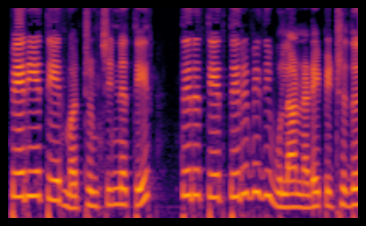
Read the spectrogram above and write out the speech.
பெரிய தேர் மற்றும் சின்ன தேர் திருத்தேர் திருவிதி உலா நடைபெற்றது.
